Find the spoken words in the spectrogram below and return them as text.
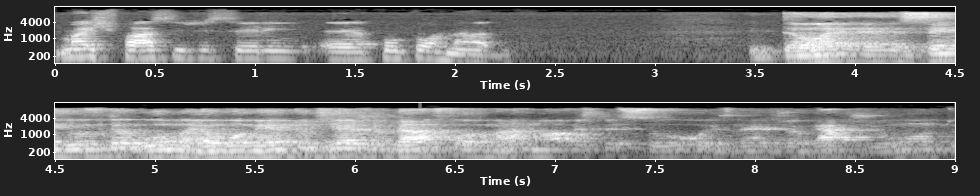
mais fáceis de serem é, contornados. Então, é, é, sem dúvida alguma, é o momento de ajudar a formar novas pessoas, né? jogar junto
